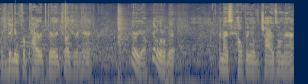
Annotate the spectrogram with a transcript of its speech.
like digging for pirates buried treasure in here. There we go. Get a little bit. A nice helping of the chives on there.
